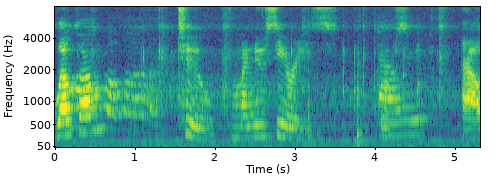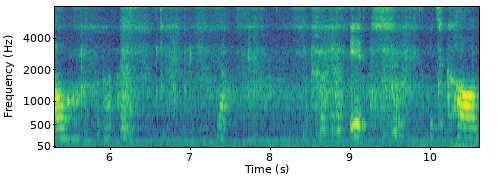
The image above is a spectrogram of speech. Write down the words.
welcome to my new series. Oops. Ow. No. It's it's called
